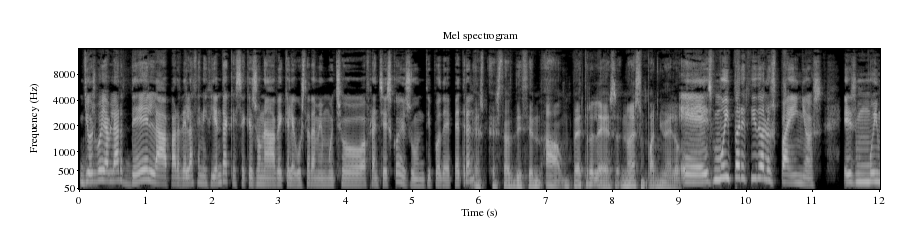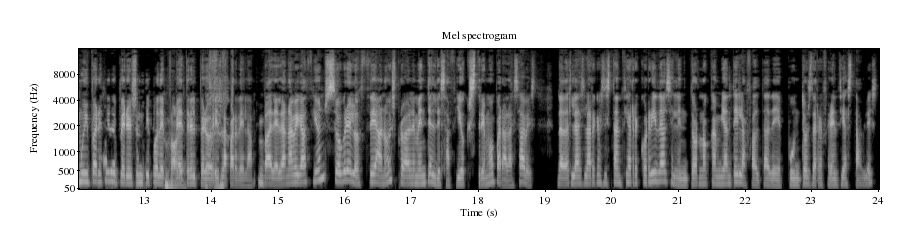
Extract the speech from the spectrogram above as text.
Yo os voy a hablar de la pardela cenicienta, que sé que es una ave que le gusta también mucho a Francesco, es un tipo de petrel. estás diciendo, ah, un petrel es, no es un pañuelo. Eh, es muy parecido a los paíños, es muy, muy parecido, pero es un tipo de vale. petrel, pero es la pardela. Vale, la navegación sobre el océano es probablemente el desafío extremo para las aves dadas las largas distancias recorridas, el entorno cambiante y la falta de puntos de referencia estables.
